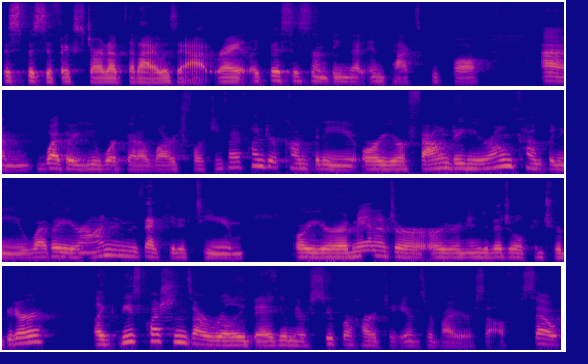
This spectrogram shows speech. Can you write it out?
the specific startup that i was at right? Like this is something that impacts people. Um, whether you work at a large Fortune 500 company or you're founding your own company, whether you're on an executive team or you're a manager or you're an individual contributor, like these questions are really big and they're super hard to answer by yourself. So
